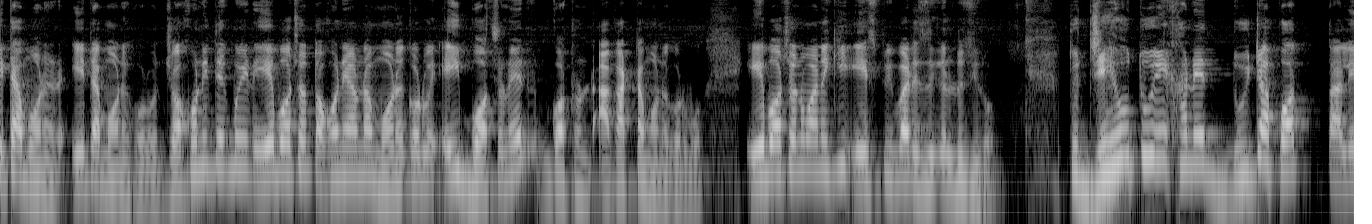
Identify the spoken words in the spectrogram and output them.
এটা মনে এটা মনে করব। যখনই দেখব এ বচন, তখনই আমরা মনে করব এই বচনের গঠন, আকারটা মনে করব। এ বচন মানে কি? SP bar equal to zero তো যেহেতু এখানে দুইটা পদ, তাহলে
